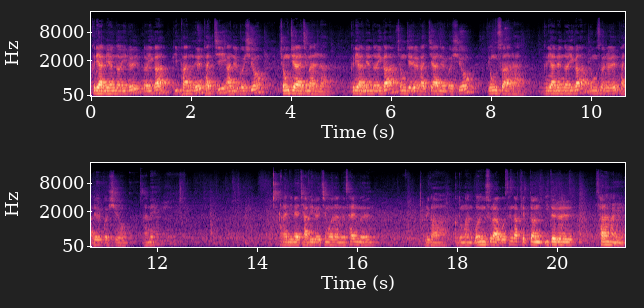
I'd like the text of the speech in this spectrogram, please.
그리하면 너희를 너희가 비판을 받지 않을 것이요 정죄하지 말라. 그리하면 너희가 정죄를 받지 않을 것이요 용서하라. 그리하면 너희가 용서를 받을 것이요. 아멘. 하나님의 자비를 증언하는 삶은 우리가 그동안 원수라고 생각했던 이들을 사랑하는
